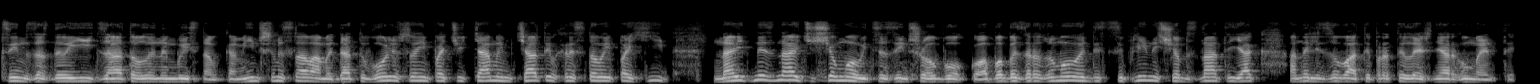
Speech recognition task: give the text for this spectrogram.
цим заздалегідь заготовленим висновкам. Іншими словами, дати волю своїм почуттям і мчати в хрестовий похід, навіть не знаючи, що мовиться з іншого боку, або без розумової дисципліни, щоб знати, як аналізувати протилежні аргументи.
